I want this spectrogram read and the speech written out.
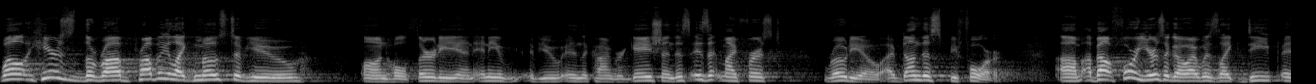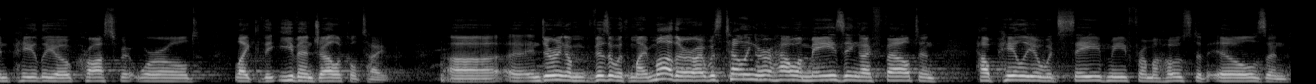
well, here's the rub. Probably like most of you on Whole 30 and any of you in the congregation, this isn't my first rodeo. I've done this before. Um, about four years ago, I was like deep in paleo, CrossFit world, like the evangelical type. Uh, and during a visit with my mother, I was telling her how amazing I felt and how paleo would save me from a host of ills. And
